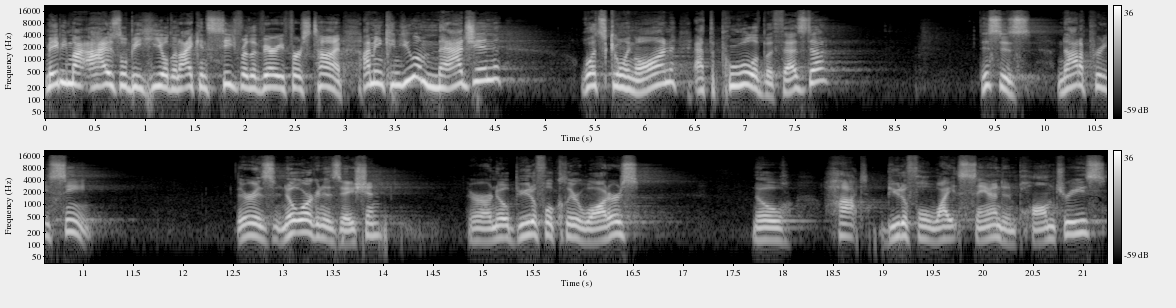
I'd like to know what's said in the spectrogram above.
maybe my eyes will be healed and I can see for the very first time. I mean, can you imagine what's going on at the pool of Bethesda? This is not a pretty scene. There is no organization, there are no beautiful, clear waters, no hot, beautiful white sand and palm trees.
